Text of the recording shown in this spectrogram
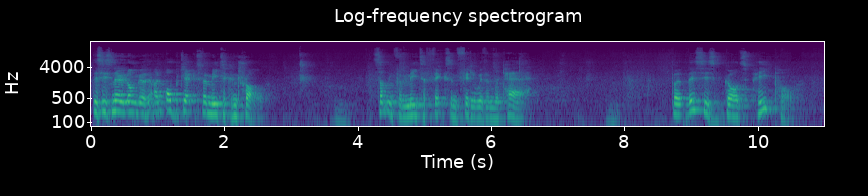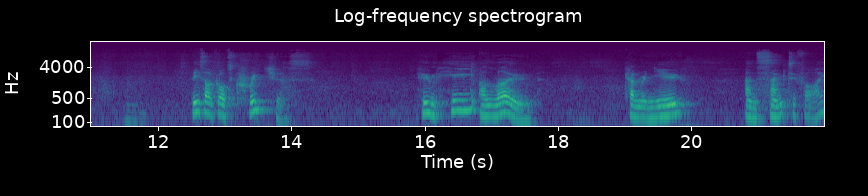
This is no longer an object for me to control, something for me to fix and fiddle with and repair. But this is God's people. These are God's creatures, whom He alone can renew and sanctify,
